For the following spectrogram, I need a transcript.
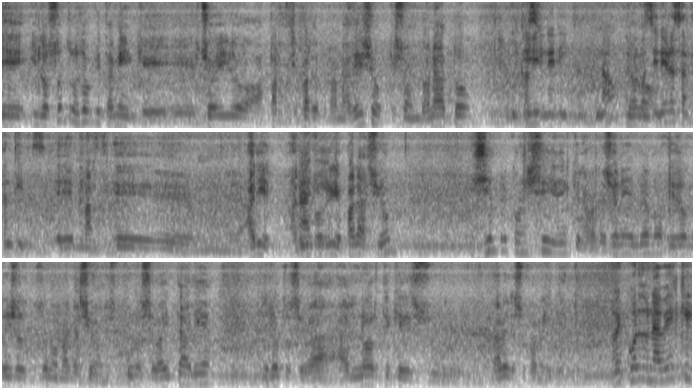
Eh, y los otros dos que también, que eh, yo he ido a participar de programas de ellos, que son Donato. Y, Cocineritos, ¿no? no, Cocineros argentinos. Eh, Ariel, Ariel, Rodríguez Palacio. Y siempre coinciden que las vacaciones de invierno es donde ellos son vacaciones. Uno se va a Italia y el otro se va al norte, que es su, a ver a su familia. Recuerdo una vez que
